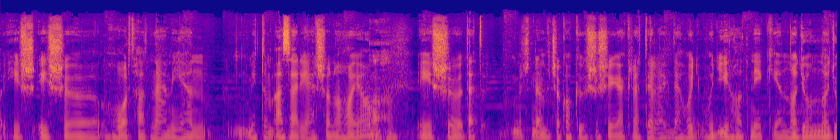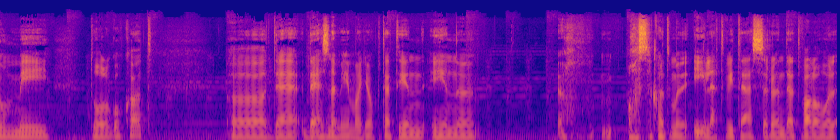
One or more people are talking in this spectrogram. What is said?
és, és hordhatnám ilyen, mit tudom, azáriásan a hajam, Aha. és tehát nem csak a külsőségekre tényleg, de hogy, hogy írhatnék ilyen nagyon-nagyon mély dolgokat, de, de ez nem én vagyok. Tehát én, én azt akartam mondani, életvitelszerűen, de hát valahol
